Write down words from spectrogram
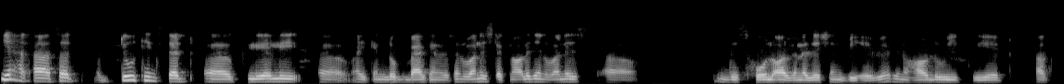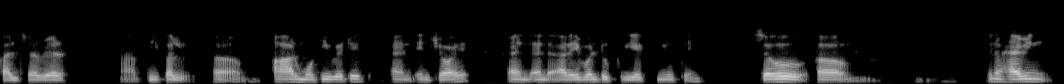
Yeah uh, so two things that uh, clearly uh, i can look back and understand. One is technology and one is uh, this whole organization behavior. You know how do we create a culture where uh, people uh, are motivated and enjoy and, and are able to create new things. So, um, you know, having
